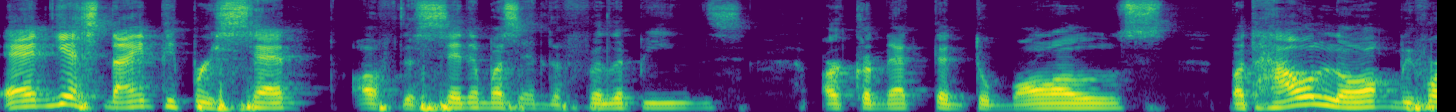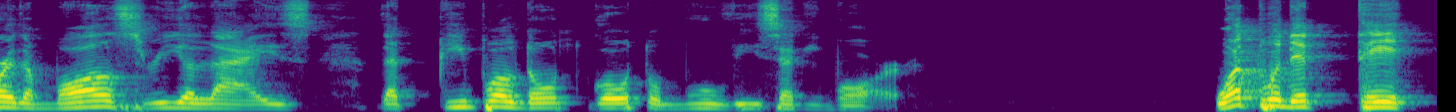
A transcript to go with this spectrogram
And yes, 90% of the cinemas in the Philippines are connected to malls but how long before the malls realize that people don't go to movies anymore? What would it take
